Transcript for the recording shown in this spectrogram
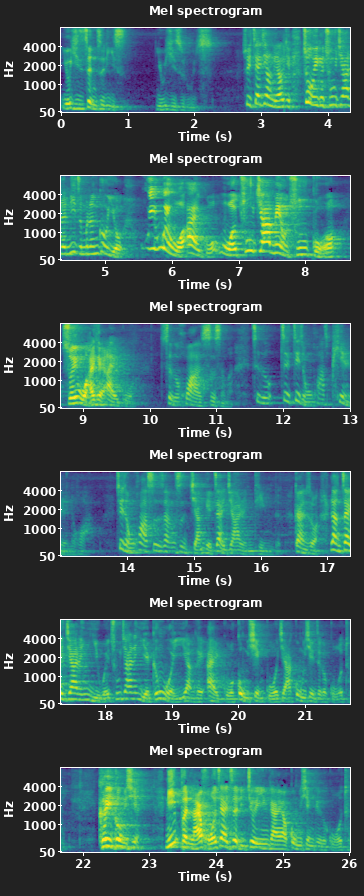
尤其是政治历史，尤其是如此。所以在这样了解，作为一个出家人，你怎么能够有？因为我爱国，我出家没有出国，所以我还可以爱国。这个话是什么？这个这这种话是骗人的话。这种话事实上是讲给在家人听的，干什么？让在家人以为出家人也跟我一样可以爱国、贡献国家、贡献这个国土。可以贡献，你本来活在这里就应该要贡献这个国土。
